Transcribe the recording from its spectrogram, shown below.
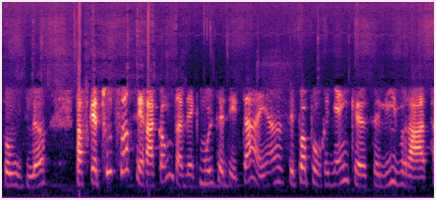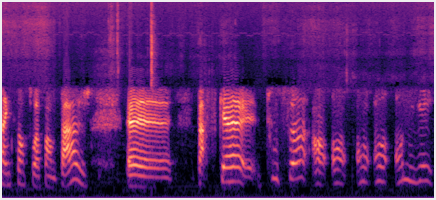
sauve là. Parce que tout ça, c'est raconte avec moult détails. Hein. C'est pas pour rien que ce livre a 560 pages. Euh, parce que tout ça, on, on, on, on y est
